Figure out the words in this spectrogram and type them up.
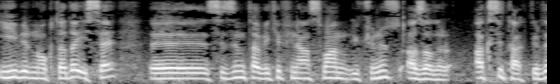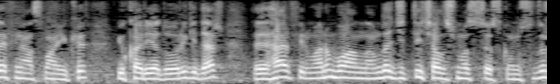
iyi bir noktada ise e, sizin tabii ki finansman yükünüz azalır. Aksi takdirde finansman yükü yukarıya doğru gider. E, her firmanın bu anlamda ciddi çalışması söz konusudur.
